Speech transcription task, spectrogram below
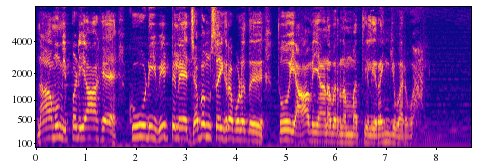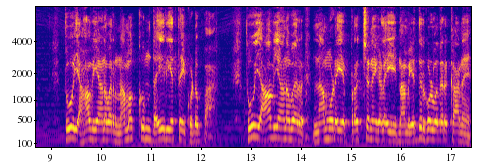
நாமும் இப்படியாக கூடி வீட்டிலே ஜெபம் செய்கிற பொழுது தூய் ஆவியானவர் நம் மத்தியில் இறங்கி வருவார். தூய் ஆவியானவர் நமக்கும் தைரியத்தை கொடுப்பார். தூய் ஆவியானவர் நம்முடைய பிரச்சனைகளை நாம் எதிர்கொள்வதற்கான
